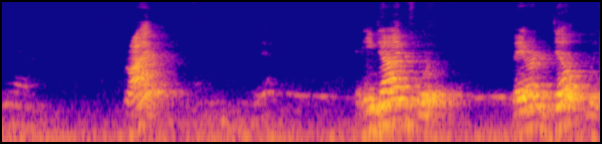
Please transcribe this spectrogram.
Yeah. Right? And he died for them. They are dealt with.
